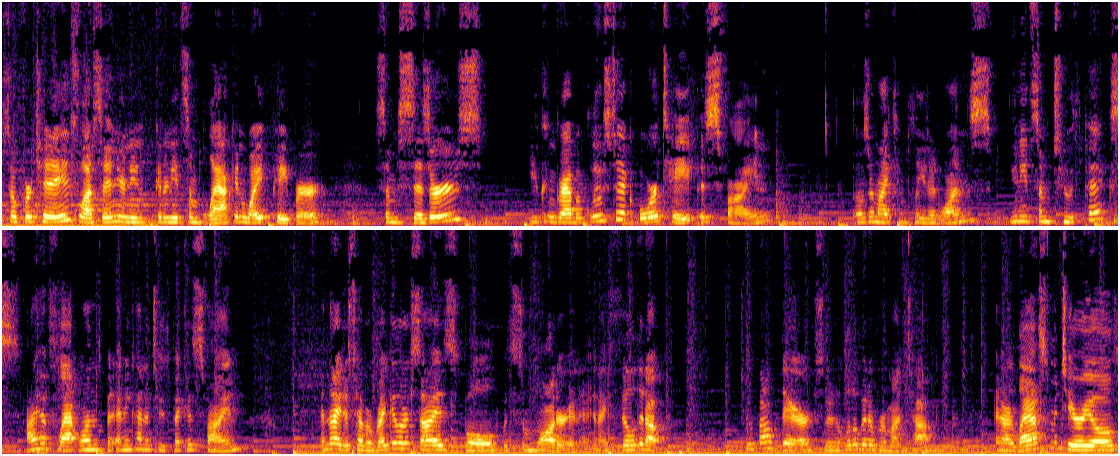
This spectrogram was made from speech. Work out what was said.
So for today's lesson, you're gonna need some black and white paper, some scissors, you can grab a glue stick or tape is fine. Those are my completed ones. You need some toothpicks. I have flat ones, but any kind of toothpick is fine. And then I just have a regular size bowl with some water in it and I filled it up to about there so there's a little bit of room on top. And our last material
